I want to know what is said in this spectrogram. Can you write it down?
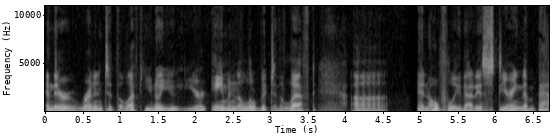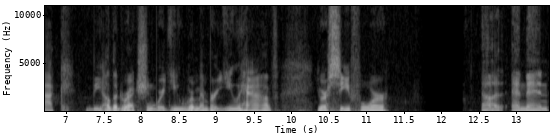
and they're running to the left, you know, you you're aiming a little bit to the left. Uh, and hopefully that is steering them back the other direction where you remember you have your C4. Uh, and then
